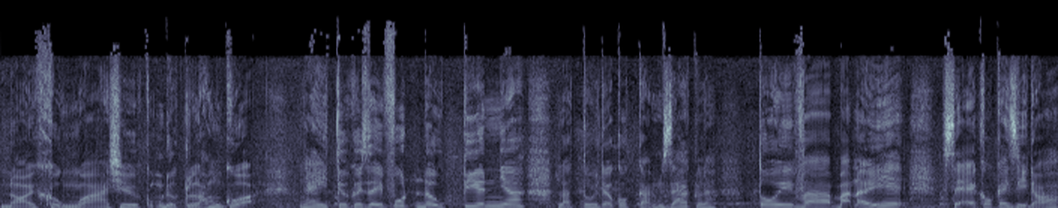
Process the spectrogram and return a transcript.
nói không ngoa chứ cũng được lắm cô ạ. Ngay từ cái giây phút đầu tiên nhá Là tôi đã có cảm giác là tôi và bạn ấy ấy sẽ có cái gì đó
